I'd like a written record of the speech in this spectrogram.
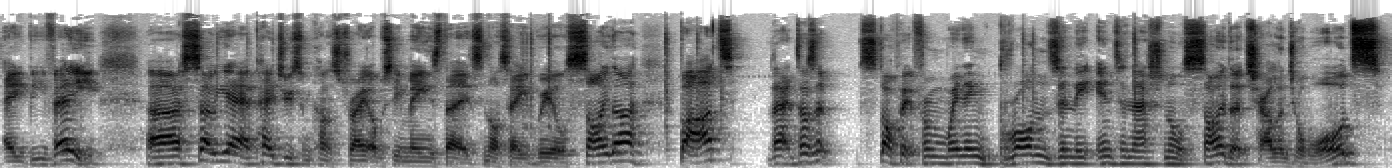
ABV. Uh, so yeah, pear juice and concentrate obviously means that it's not a real cider, but that doesn't stop it from winning bronze in the International Cider Challenge Awards.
